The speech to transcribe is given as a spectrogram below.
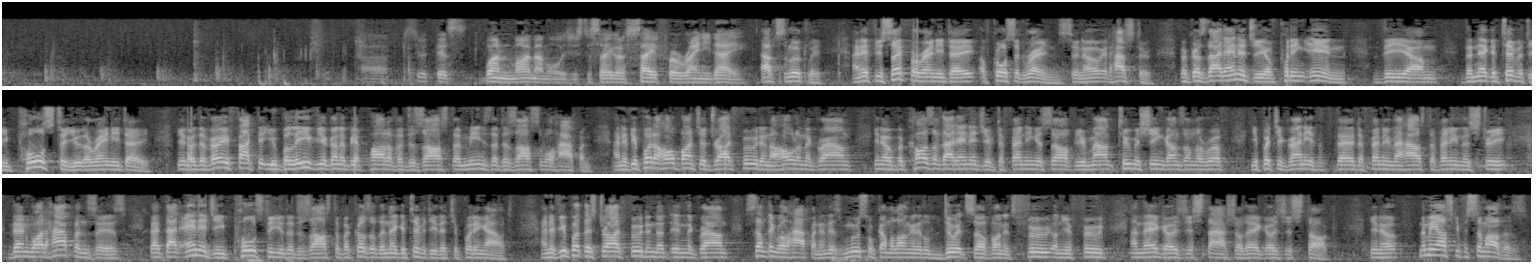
Uh, Stuart, there's one my mum always used to say, you've got to save for a rainy day. Absolutely. And if you save for a rainy day, of course it rains, you know, it has to. Because that energy of putting in the, um, the negativity pulls to you the rainy day. You know, the very fact that you believe you're going to be a part of a disaster means the disaster will happen. And if you put a whole bunch of dry food in a hole in the ground, you know, because of that energy of defending yourself, you mount two machine guns on the roof, you put your granny there defending the house, defending the street, then what happens is that that energy pulls to you the disaster because of the negativity that you're putting out. And if you put this dry food in the, in the ground, something will happen. And this moose will come along and it'll do itself on its food, on your food, and there goes your stash or there goes your stock. You know, let me ask you for some others.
